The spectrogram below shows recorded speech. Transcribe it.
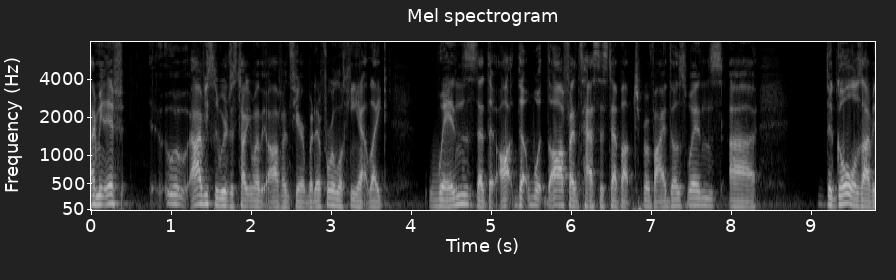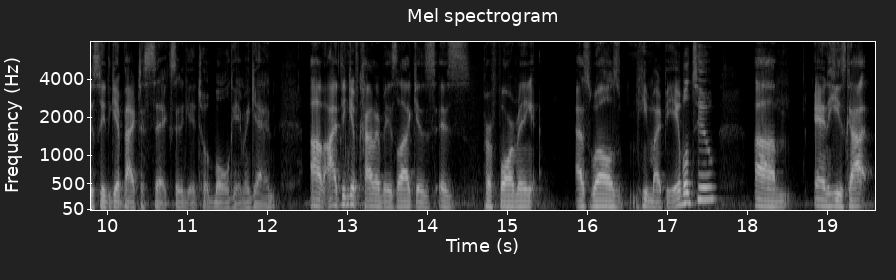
I mean, if obviously we're just talking about the offense here, but if we're looking at like wins that the the, the offense has to step up to provide those wins, uh, the goal is obviously to get back to six and get to a bowl game again. Um, I think if Connor Bazelak is is performing as well as he might be able to, um, and he's got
